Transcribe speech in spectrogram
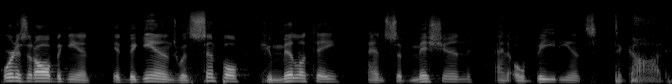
where does it all begin? It begins with simple humility and submission and obedience to God.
